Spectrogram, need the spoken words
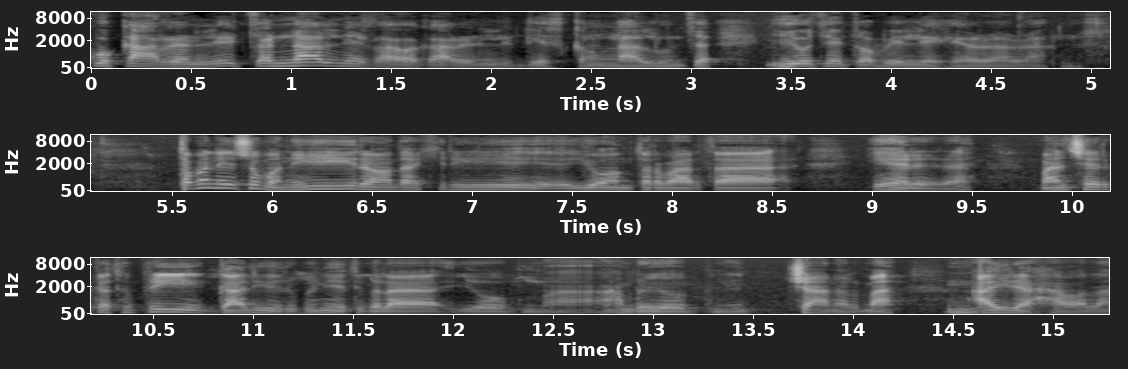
चण्डालको कारणले चण्डाल नेताको कारणले देश कङ्गाल हुन्छ। यो चाहिँ तपाईँ लेखेर राख्नुहोस्। तपाईँले यसो भनिरहँदाखेरि यो अन्तर्वार्ता हेरेर मान्छेहरूका थुप्रै गालीहरू पनि यति बेला यो हाम्रो यो च्यानलमा आइरह होला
